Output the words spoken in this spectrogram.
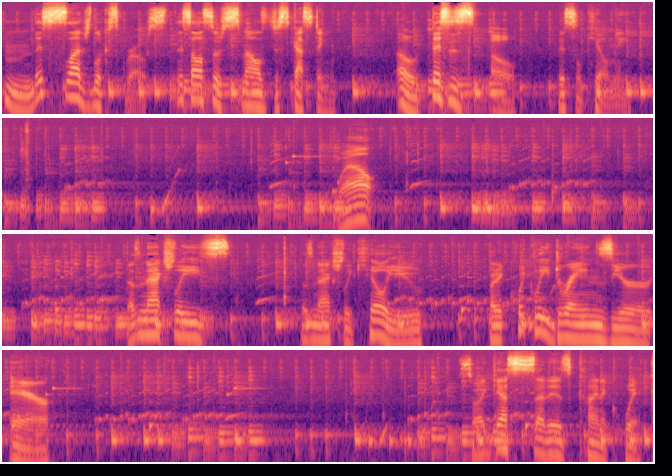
Hmm, this sludge looks gross. This also smells disgusting. Oh, this is... Oh, this'll kill me. Well... Doesn't actually... Doesn't actually kill you, but it quickly drains your air. So I guess that is kind of quick.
